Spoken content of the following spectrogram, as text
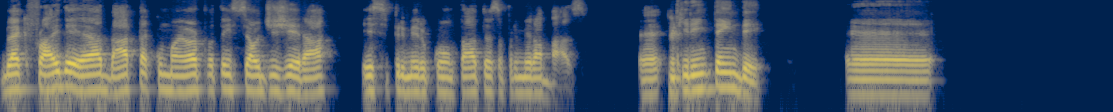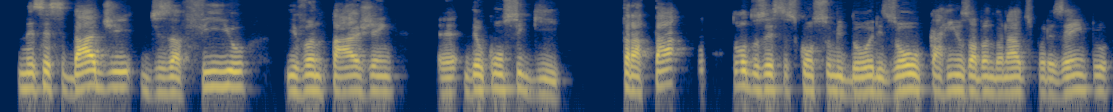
Black Friday é a data com maior potencial de gerar esse primeiro contato, essa primeira base. É, queria entender é, necessidade, desafio e vantagem é, de eu conseguir tratar todos esses consumidores ou carrinhos abandonados, por exemplo,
